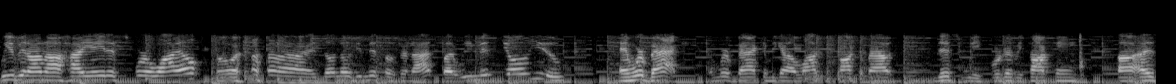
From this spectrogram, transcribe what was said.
We've been on a hiatus for a while, so I don't know if you missed us or not, but we missed you all of you, and we're back. And we're back, and we got a lot to talk about this week. We're going to be talking, uh, as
